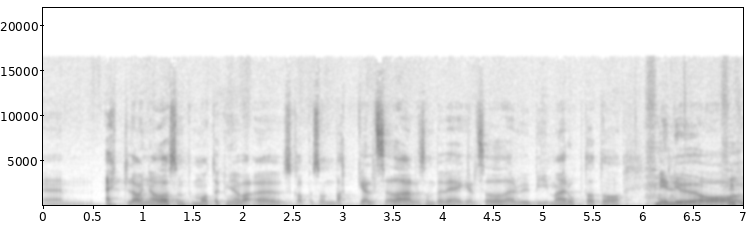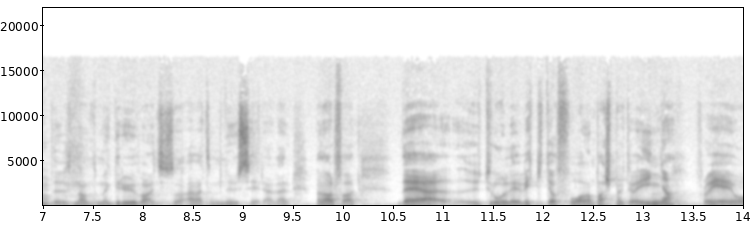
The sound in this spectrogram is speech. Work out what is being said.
et eller annet da, som på en måte kunne skape sånn vekkelse da, eller sånn bevegelse, da, der vi blir mer opptatt av miljø og Du nevnte med gruver, så jeg vet ikke om Nusir eller Men i alle fall det er utrolig viktig å få den perspektivet inn. Ja. For vi er jo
